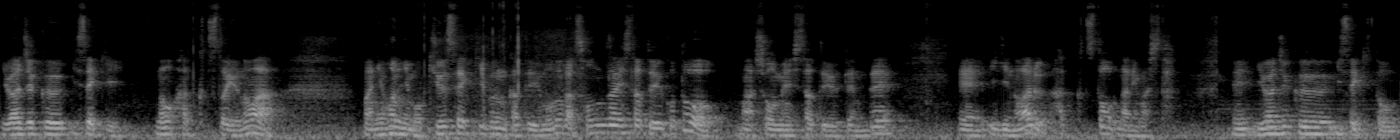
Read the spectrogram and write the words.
岩宿遺跡の発掘というのは、まあ、日本にも旧石器文化というものが存在したということを、まあ、証明したという点で、えー、意義のある発掘となりました、えー、岩宿遺跡と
